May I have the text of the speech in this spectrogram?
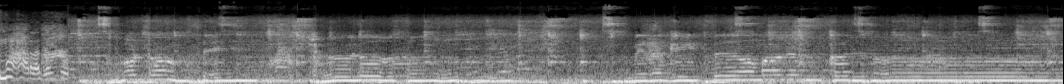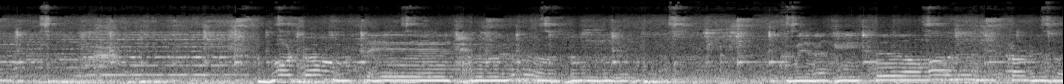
महाराजा होठों से छू लो तुम मेरा गीत अमर कर दो। से छू लो तुम मेरा गीत अमर कर दो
